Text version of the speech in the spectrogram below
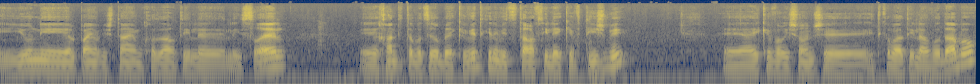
וביוני 2002 חזרתי ל- לישראל. אה, הכנתי את הבציר ויטקין והצטרפתי ליקב תשבי, אה, היקב הראשון שהתקבלתי לעבודה בו.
